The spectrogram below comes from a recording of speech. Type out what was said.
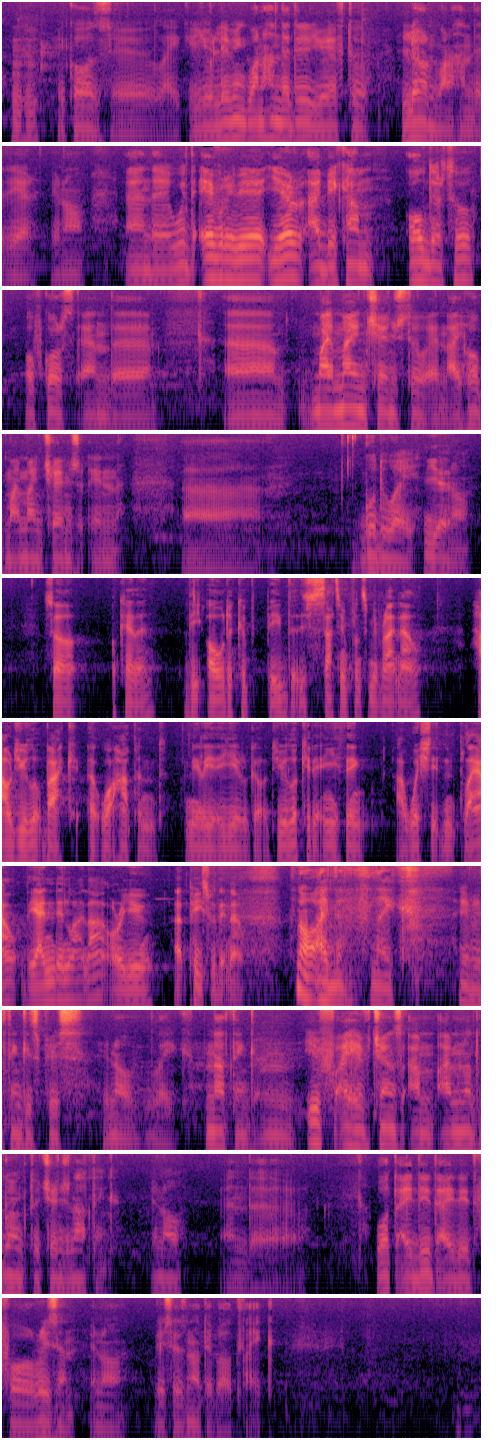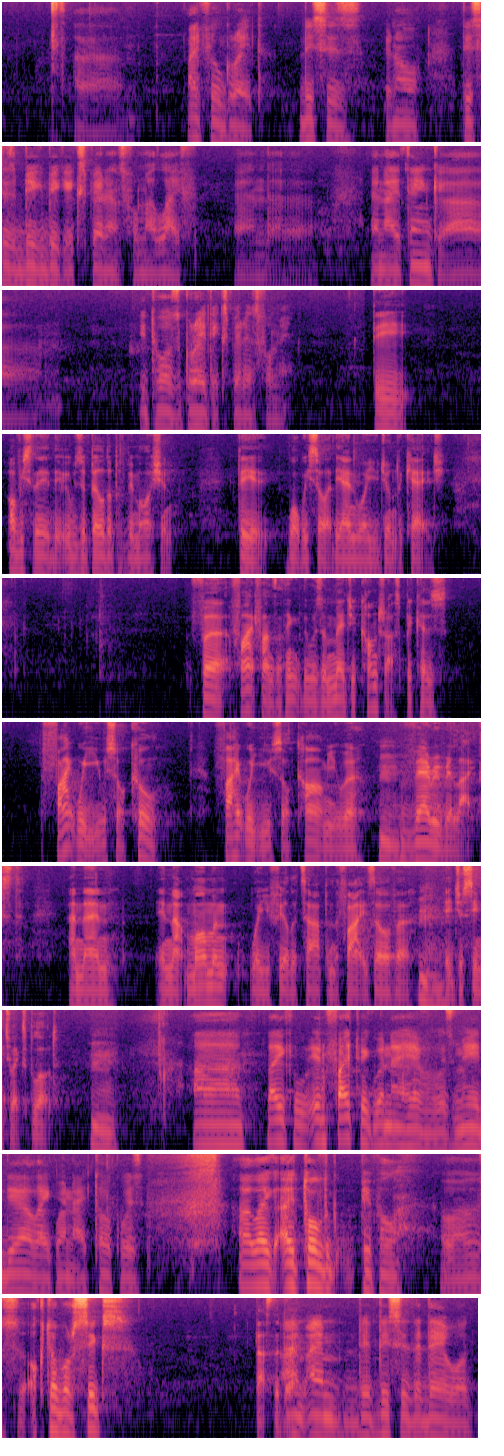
Because uh, like you're living 100 years, you have to learn 100 years, you know. And uh, with every year, year, I become older too, of course, and uh, uh, my mind changed too. And I hope my mind changed in uh, good way. Yeah. You know. So, okay then, the older Khabib that is sat in front of me right now, how do you look back at what happened nearly a year ago? Do you look at it and you think, I wish it didn't play out, the ending like that, or are you at peace with it now? No, I like everything is peace. You know, like nothing. And if I have chance, I'm I'm not going to change nothing. You know, and uh, what I did, I did for a reason. You know, this is not about like. Uh, I feel great. This is, you know, this is big, big experience for my life, and uh, and I think uh, it was great experience for me. the obviously it was a build up of emotion. The what we saw at the end where you jumped the cage. For fight fans i think there was a major contrast because fight week you were so cool. Fight week you were so calm. You were very relaxed. And then in that moment where you feel the tap and the fight is over it just seemed to explode Uh, like in fight week when I have with media, like when I talk with, uh, like I told people, was October 6th. that's the day I'm, I'm, this is the day what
